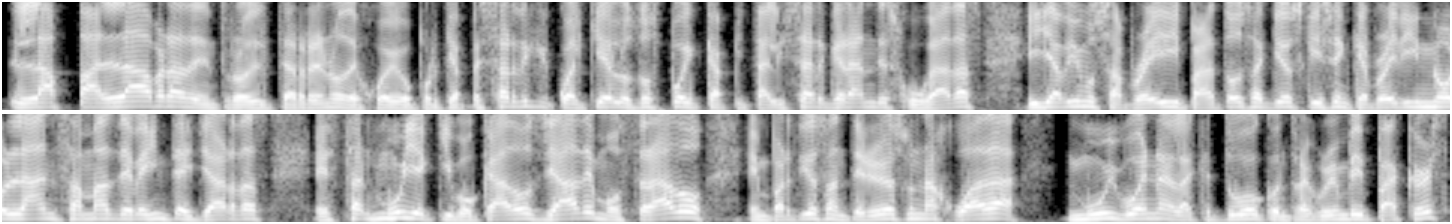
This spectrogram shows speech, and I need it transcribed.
la palabra dentro del terreno de juego, porque a pesar de que cualquiera de los dos puede capitalizar grandes jugadas, y ya vimos a Brady, para todos aquellos que dicen que Brady no lanza más de 20 yardas, están muy equivocados. Ya ha demostrado en partidos anteriores una jugada muy buena la que tuvo contra Green Bay Packers.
